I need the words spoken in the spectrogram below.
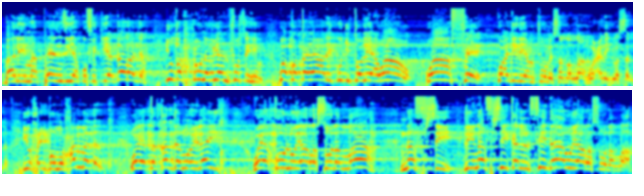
bali mapenzi ya kufikia daraja yudhahuna bianfusihim wako tayari kujitolea wao wafe kwa ajili ya mtume sallallahu alayhi wasallam yuhibbu muhammadan wa yataqaddamu ilayhi ويقول يا رسول الله نفسي لنفسك الفداء يا رسول الله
